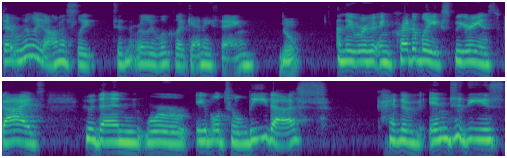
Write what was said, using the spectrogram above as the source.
that really honestly didn't really look like anything Nope. and they were incredibly experienced guides who then were able to lead us kind of into these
